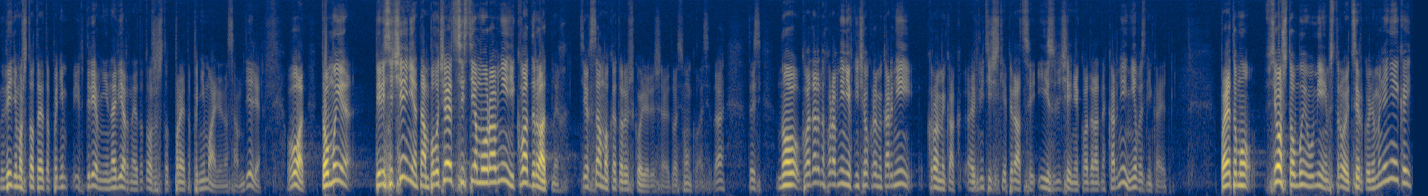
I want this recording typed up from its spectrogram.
ну, видимо, что-то это и в древние, наверное, это тоже что-то про это понимали на самом деле, вот, то мы пересечение там получается система уравнений квадратных, тех самых, которые в школе решают в восьмом классе. Да? То есть, но в квадратных уравнениях ничего кроме корней, кроме как арифметические операции и извлечения квадратных корней не возникает. Поэтому все, что мы умеем строить циркулем и линейкой,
